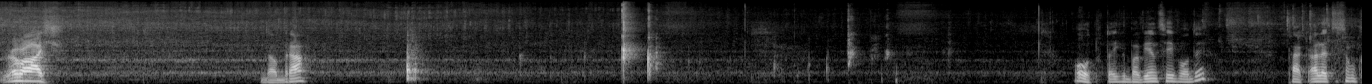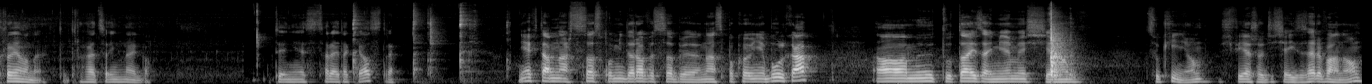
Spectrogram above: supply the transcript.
Byłaś! Dobra. O, tutaj chyba więcej wody. Tak, ale to są krojone. To trochę co innego. Ty nie jest wcale takie ostre. Niech tam nasz sos pomidorowy sobie na spokojnie bulka. A my tutaj zajmiemy się cukinią. Świeżo dzisiaj zerwaną.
